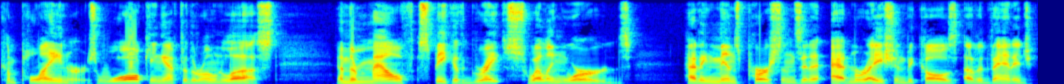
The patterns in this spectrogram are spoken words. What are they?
complainers, walking after their own lust, and their mouth speaketh great swelling words, having men's persons in admiration because of advantage.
